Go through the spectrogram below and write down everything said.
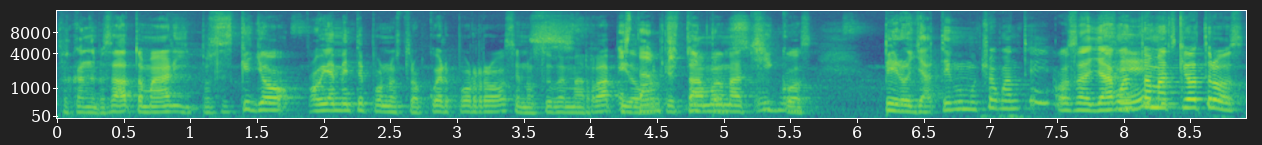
pues cuando empezaba a tomar, y pues es que yo, obviamente por nuestro cuerpo ro, se nos sube más rápido, Están porque estamos chiquitos. más chicos. Pero ya tengo mucho aguante. O sea, ya ¿Sí? aguanto más que otros.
